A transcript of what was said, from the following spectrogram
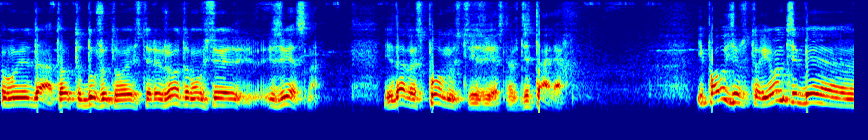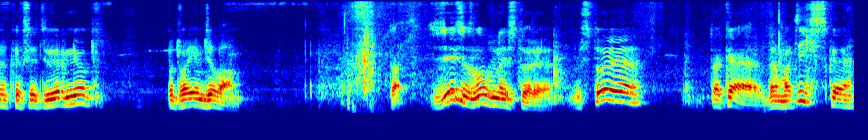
да, тот, кто душу твою стережет, ему все известно. И да, то есть полностью известно, в деталях. И получишь, что и он тебе, как сказать, вернет по твоим делам. Так, здесь изложена история. История такая драматическая.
